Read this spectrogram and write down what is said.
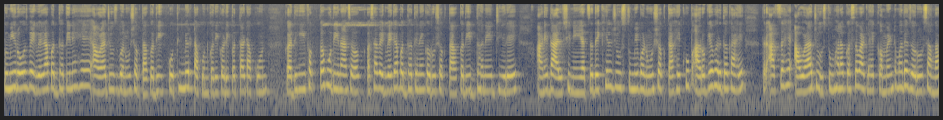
तुम्ही रोज वेगवेगळ्या पद्धतीने हे आवळा ज्यूस बनवू शकता. कधी कोथिंबीर टाकून कधी कढीपत्ता टाकून कधी फक्त पुदिनाचं असा वेगवेगळ्या पद्धतीने करू शकता. कधी धने जिरे आणि दालचिनी याचं देखील ज्यूस तुम्ही बनवू शकता. हे खूप आरोग्यवर्धक आहे. तर आजचं हे आवळा ज्यूस तुम्हाला कसं वाटलं हे कमेंटमध्ये जरूर सांगा.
